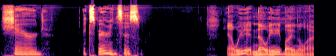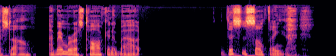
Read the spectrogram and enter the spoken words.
shared experiences. Yeah, we didn't know anybody in the lifestyle. I remember us talking about this is something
